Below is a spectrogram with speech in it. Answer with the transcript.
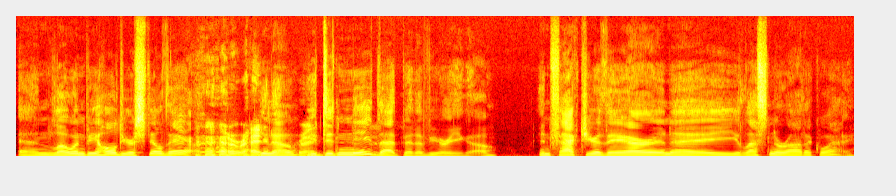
and lo and behold you're still there right you know right. you didn't need that bit of your ego in fact you're there in a less neurotic way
